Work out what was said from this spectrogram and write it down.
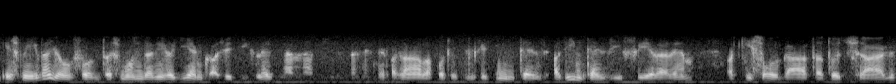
És még nagyon fontos mondani, hogy ilyenkor az egyik legjellemzőbb ezeknek az egy intenz, az intenzív félelem, a kiszolgáltatottság,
